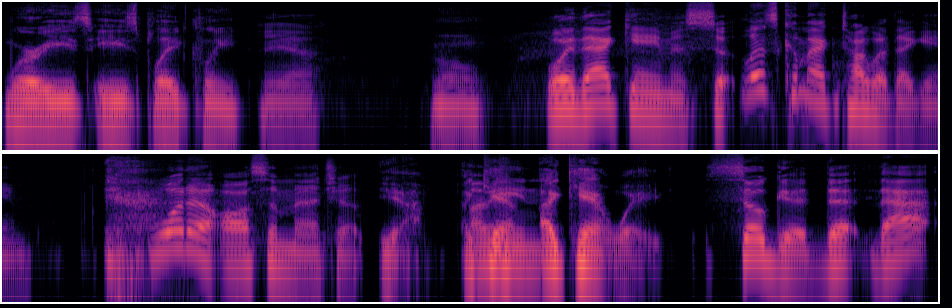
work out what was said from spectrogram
where he's he's played clean. Yeah. Oh. Boy, that game is so. Let's come back and talk about that game. What an awesome matchup. Yeah. I I can't mean- I can't wait. So good. That that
